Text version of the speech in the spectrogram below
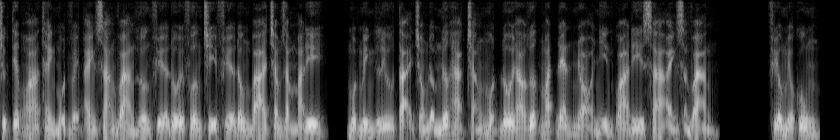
trực tiếp hóa thành một vệ ánh sáng vàng hướng phía đối phương chỉ phía đông ba trăm dặm mà đi, một mình lưu tại trong đầm nước hạc trắng một đôi hao ước mắt đen nhỏ nhìn qua đi xa ánh sáng vàng. Phiêu miệu cung,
